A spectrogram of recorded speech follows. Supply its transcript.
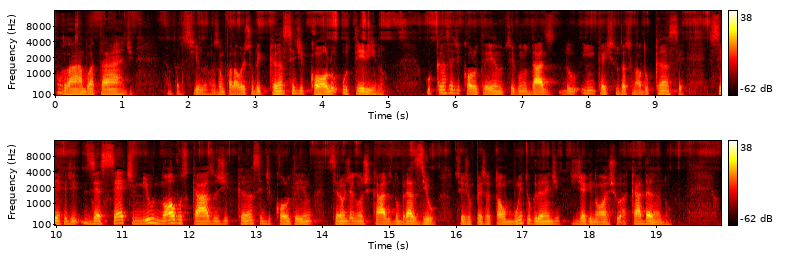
Olá, boa tarde. Eu Priscila. Nós vamos falar hoje sobre câncer de colo uterino. O câncer de colo uterino, segundo dados do INCA, Instituto Nacional do Câncer, cerca de 17 mil novos casos de câncer de colo uterino serão diagnosticados no Brasil, ou seja, um percentual muito grande de diagnóstico a cada ano.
